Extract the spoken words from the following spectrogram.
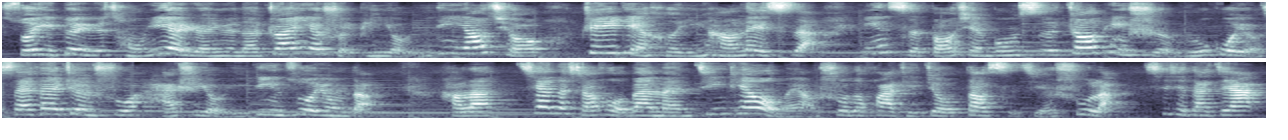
所以对于从业人员的专业水平有一定要求。这一点和银行类似，因此保险公司招聘时如果有 CFI 证书，还是有一定作。作用的，好了，亲爱的小伙伴们，今天我们要说的话题就到此结束了，谢谢大家。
